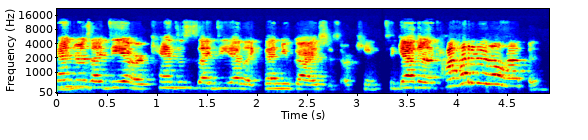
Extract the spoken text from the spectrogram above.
Kendra's idea or Kansas's idea? Like then you guys just or came together? Like how, how did it all happen?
